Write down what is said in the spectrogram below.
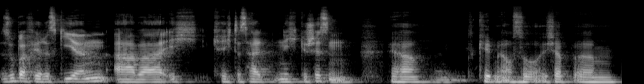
super viel riskieren, aber ich kriege das halt nicht geschissen. Ja, geht mir auch so. Ich habe, ähm,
